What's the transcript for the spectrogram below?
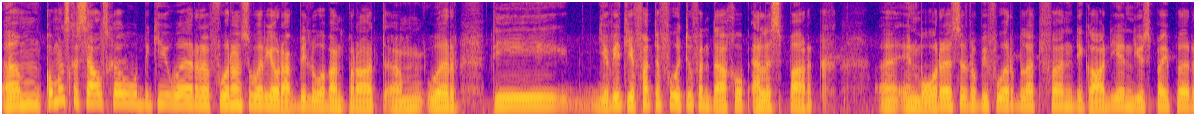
Ehm um, kom ons gesels gou 'n bietjie oor voor ons oor jou rugbyloopbaan praat, ehm um, oor die jy weet jy vat 'n foto vandag op Ellis Park uh, en môre is dit op die voorblad van die Guardian newspaper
